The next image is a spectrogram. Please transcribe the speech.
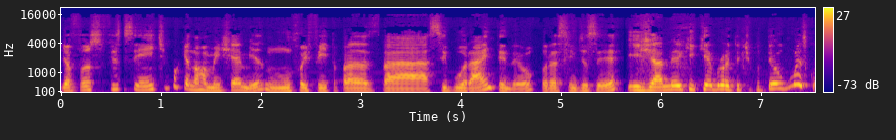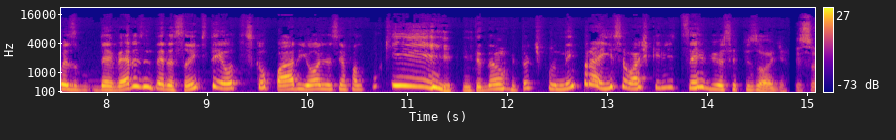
Já foi o suficiente, porque normalmente é mesmo, não foi feito pra segurar, entendeu? Por assim dizer. E já meio que quebrou. Então, tipo, tem algumas coisas deveras interessantes, tem outras que eu paro e olho assim e falo, por quê? Entendeu? Então, tipo, nem pra isso eu acho que ele serviu esse episódio. Isso,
